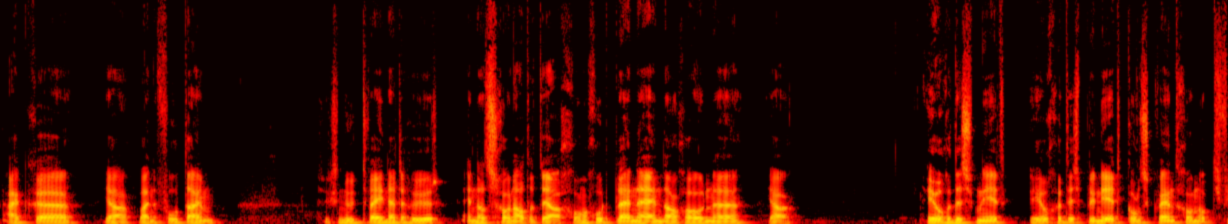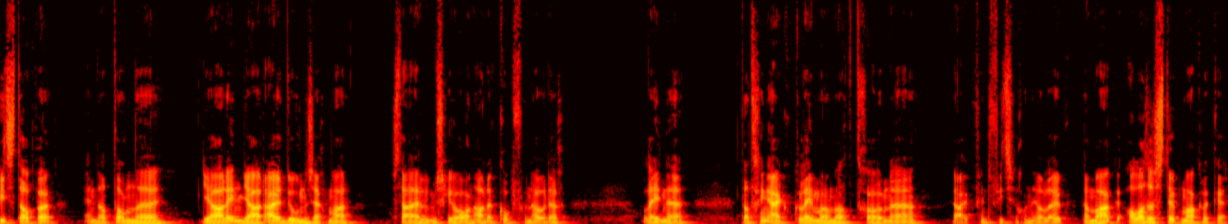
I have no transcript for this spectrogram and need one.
Eigenlijk, eh, ja, bijna fulltime. Dus ik zit nu 32 uur. En dat is gewoon altijd, ja, gewoon goed plannen. En dan gewoon, ja, heel gedisciplineerd, heel gedisciplineerd, consequent gewoon op die fiets stappen. En dat dan jaar in, jaar uit doen, zeg maar. Dus daar heb je misschien wel een harde kop voor nodig. Alleen, dat ging eigenlijk ook alleen maar omdat het gewoon, eh, ja, ik vind fietsen gewoon heel leuk. Dan maakt alles een stuk makkelijker.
